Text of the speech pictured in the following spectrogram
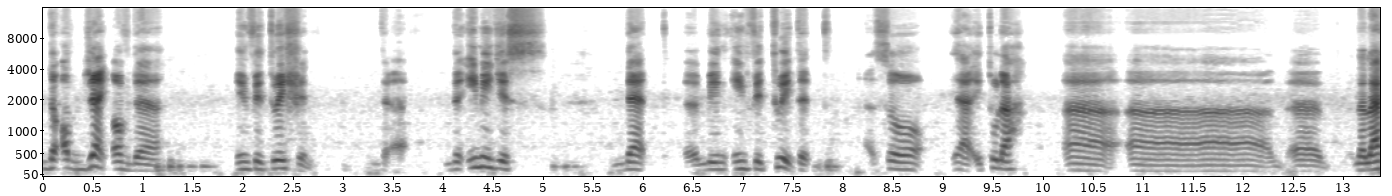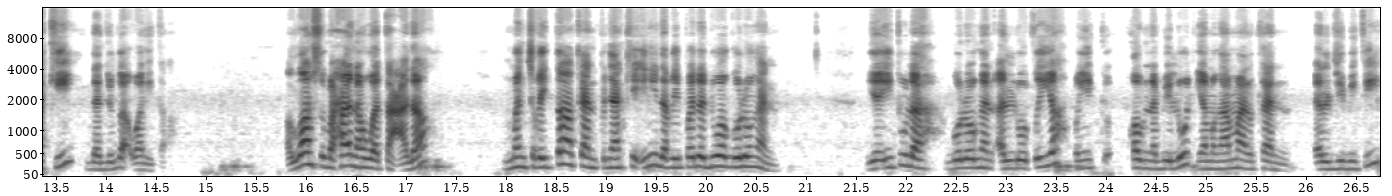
the object of the infatuation, the the images that been infatuated. So yeah, itulah uh, uh, uh, lelaki dan juga wanita. Allah Subhanahu Wa Taala menceritakan penyakit ini daripada dua golongan. Iaitulah golongan Al-Lutiyah, pengikut kaum Nabi Lut yang mengamalkan LGBT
